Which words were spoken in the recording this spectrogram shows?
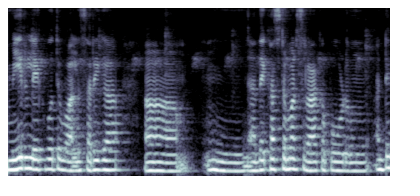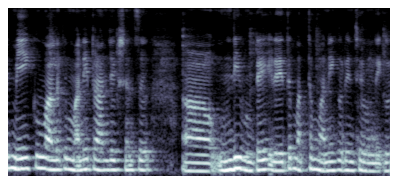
మీరు లేకపోతే వాళ్ళు సరిగా అదే కస్టమర్స్ రాకపోవడము అంటే మీకు వాళ్ళకి మనీ ట్రాన్సాక్షన్స్ ఉండి ఉంటే ఇదైతే మొత్తం మనీ గురించే ఉంది. ఇగో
